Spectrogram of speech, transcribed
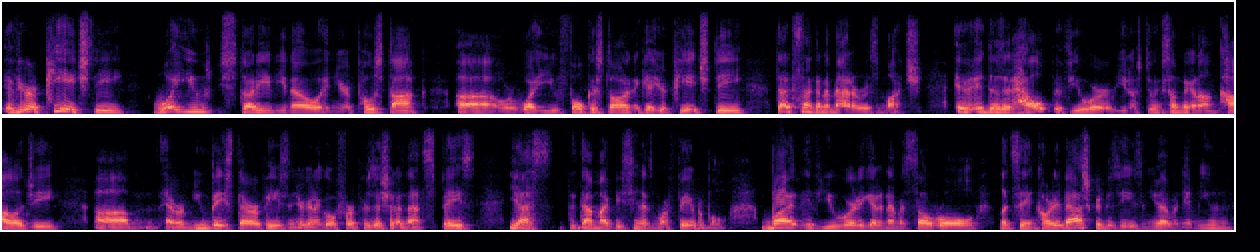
if you're a phd what you studied you know in your postdoc uh, or what you focused on to get your phd that's not going to matter as much it, it, does it help if you were you know doing something in oncology um, or immune-based therapies and you're going to go for a position in that space yes that might be seen as more favorable. But if you were to get an MSL role, let's say in cardiovascular disease, and you have an immune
